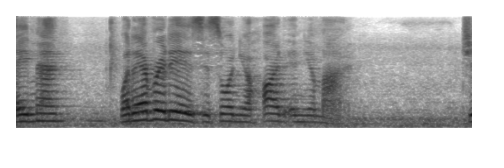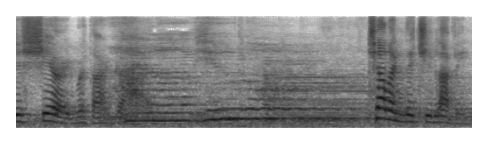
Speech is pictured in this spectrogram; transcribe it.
Amen. Whatever it is, it's on your heart and your mind. Just share it with our I God. love you, Lord, Tell Him that you love Him.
